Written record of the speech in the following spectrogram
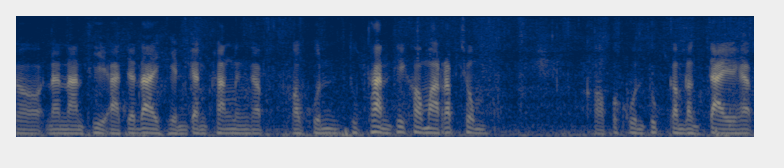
ก็นานๆที่อาจจะได้เห็นกันครั้งหนึ่งครับ ขอบคุณทุกท่านที่เข้ามารับชม ขอบพระคุณทุกกำลังใจครับ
